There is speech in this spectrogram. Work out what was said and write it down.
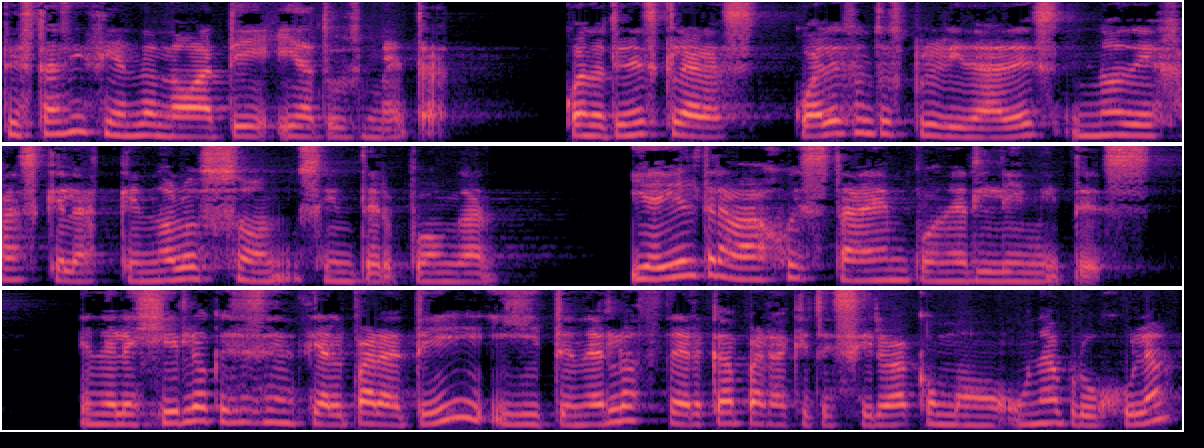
te estás diciendo no a ti y a tus metas. Cuando tienes claras cuáles son tus prioridades, no dejas que las que no lo son se interpongan y ahí el trabajo está en poner límites, en elegir lo que es esencial para ti y tenerlo cerca para que te sirva como una brújula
